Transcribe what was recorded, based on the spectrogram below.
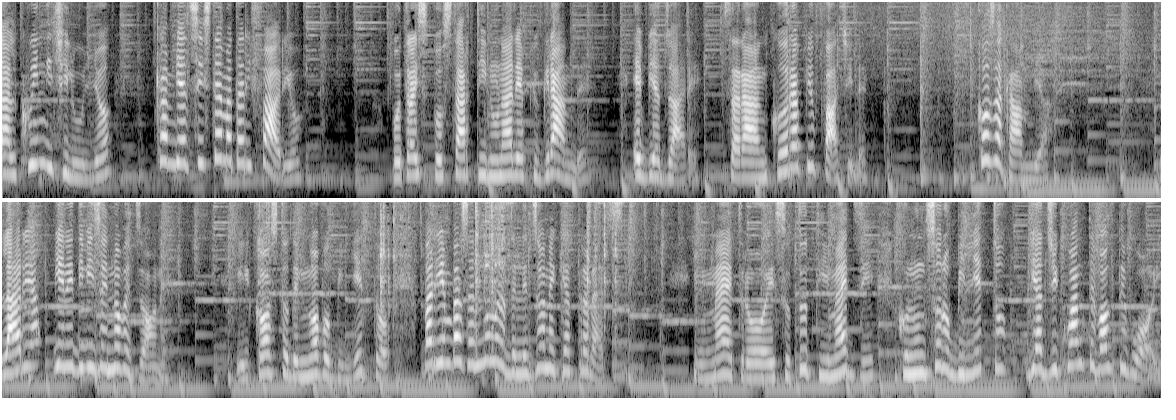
dal 15 luglio cambia il sistema tariffario. Potrai spostarti in un'area più grande e viaggiare sarà ancora più facile. Cosa cambia? L'area viene divisa in nove zone. Il costo del nuovo biglietto varia in base al numero delle zone che attraversi. In metro e su tutti i mezzi, con un solo biglietto, viaggi quante volte vuoi,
